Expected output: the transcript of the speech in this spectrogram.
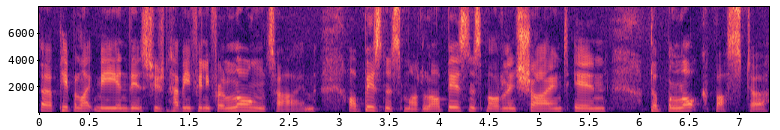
uh, people like me in the institution have been feeling for a long time. Our business model, our business model enshrined in the blockbuster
